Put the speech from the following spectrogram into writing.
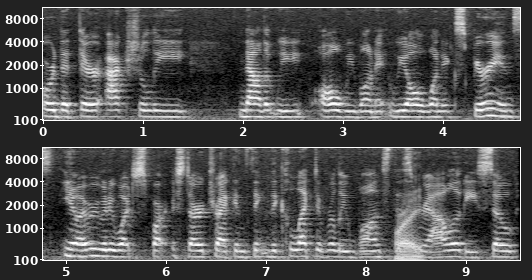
or that they're actually, now that we all we want to, we all want to experience, you know, everybody watches Star Trek and think the collective really wants this right. reality. So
